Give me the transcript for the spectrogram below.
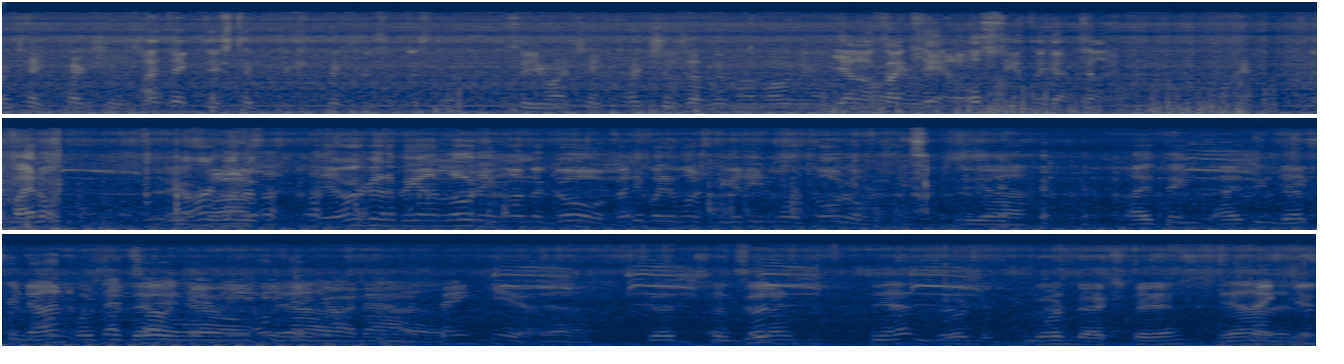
going to take pictures. I think just take pictures at this point. so you want to take pictures of them unloading? on the Yeah, if I can, I'll see if they got time. Okay. If I don't. They are gonna, they are gonna be unloading on the go, if anybody wants to get any more photos. Yeah, I think I think that's you're enough done, for that's today, okay. Harold. We need to yeah, go now. yeah, Thank you. Yeah, good. So good. Yeah, good. Good, good experience. Yeah, Thank you.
